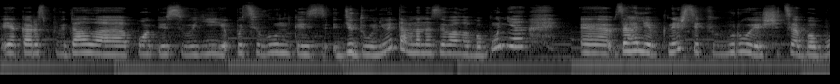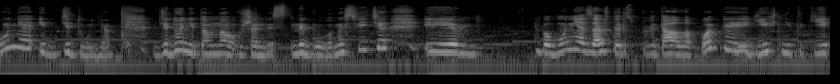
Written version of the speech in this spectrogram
яка розповідала попі свої поцілунки з дідунею. Там вона називала бабуня. Е, Взагалі в книжці фігурує, що це бабуня і дідуня. Дідуні давно вже не, було на світі, і бабуня завжди розповідала попі їхні такі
